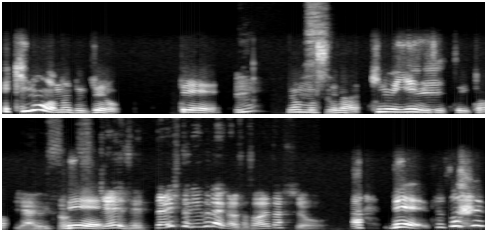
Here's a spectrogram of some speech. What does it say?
え、昨日はまずゼロ。で、え？何もしてない。昨日家にずっといた。いや、嘘。つでけ。絶対一人ぐらいから誘われたっしょ。で、誘われ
